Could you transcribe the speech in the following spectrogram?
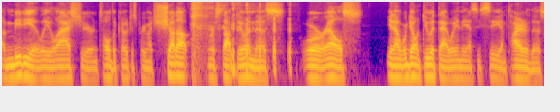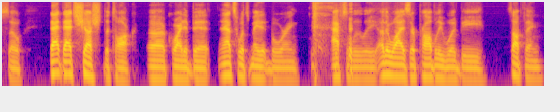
immediately last year and told the coaches pretty much, shut up, we're stop doing this, or else, you know, we don't do it that way in the SEC. I'm tired of this. So that that shushed the talk uh, quite a bit, and that's what's made it boring. Absolutely. Otherwise, there probably would be something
